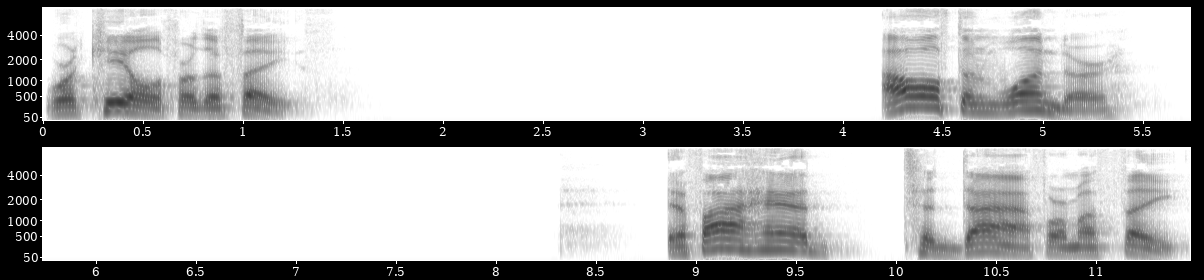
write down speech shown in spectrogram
were killed for the faith. I often wonder if I had to die for my faith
